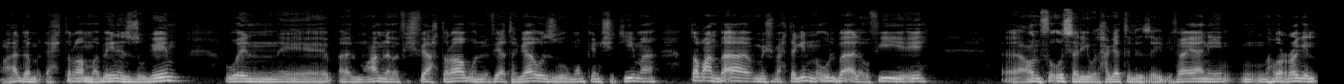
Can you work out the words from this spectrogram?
عدم الاحترام ما بين الزوجين وإن يبقى المعاملة ما فيش فيها احترام وإن فيها تجاوز وممكن شتيمة. طبعا بقى مش محتاجين نقول بقى لو في إيه عنف أسري والحاجات اللي زي دي. فيعني هو الراجل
